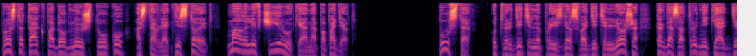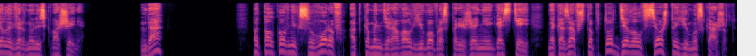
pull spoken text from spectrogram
Просто так подобную штуку оставлять не стоит, мало ли в чьи руки она попадет. Пусто. утвердительно произнес водитель Леша, когда сотрудники отдела вернулись к машине. «Да?» Подполковник Суворов откомандировал его в распоряжении гостей, наказав, чтоб тот делал все, что ему скажут.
